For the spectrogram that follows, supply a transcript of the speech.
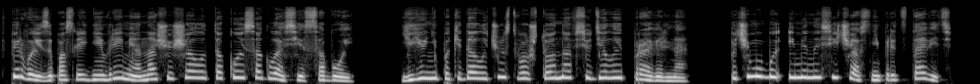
Впервые за последнее время она ощущала такое согласие с собой. Ее не покидало чувство, что она все делает правильно. Почему бы именно сейчас не представить,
